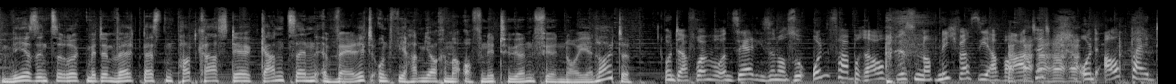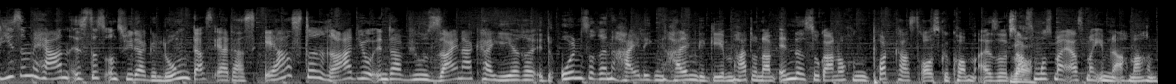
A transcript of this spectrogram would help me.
Wir sind zurück mit dem weltbesten Podcast der ganzen Welt und wir haben ja auch immer offene Türen für neue Leute. Und da freuen wir uns sehr. Die sind noch so unverbraucht, wissen noch nicht, was sie erwartet. Und auch bei diesem Herrn ist es uns wieder gelungen, dass er das erste Radiointerview seiner Karriere in unseren heiligen Hallen gegeben hat. Und am Ende ist sogar noch ein Podcast rausgekommen. Also das So. muss man erstmal ihm nachmachen.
